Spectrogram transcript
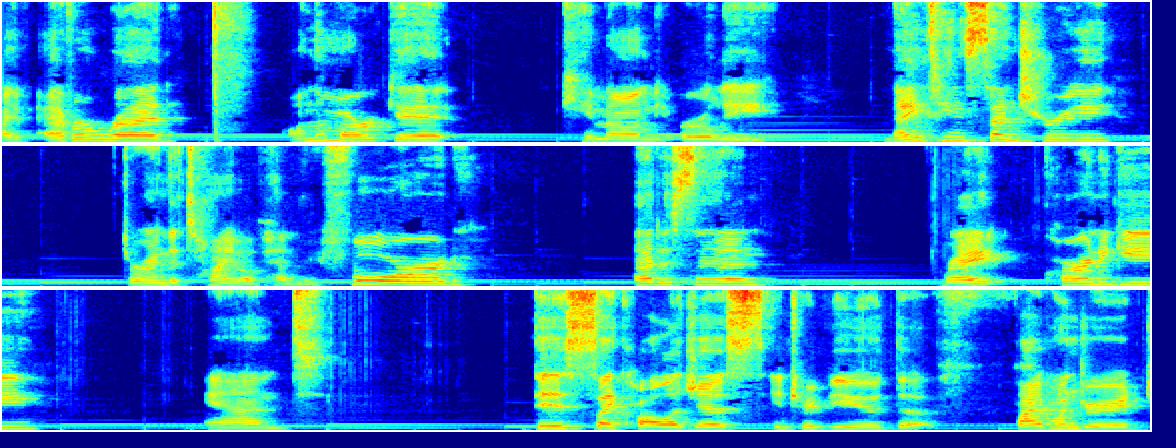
I've ever read on the market. Came out in the early 19th century during the time of Henry Ford, Edison, right? Carnegie. And this psychologist interviewed the 500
